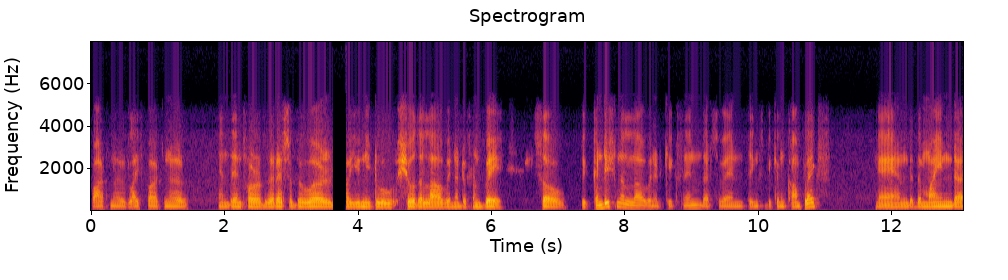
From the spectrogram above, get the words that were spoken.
partner, life partner, and then for the rest of the world, you need to show the love in a different way. So the conditional love, when it kicks in, that's when things become complex, and the mind uh,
